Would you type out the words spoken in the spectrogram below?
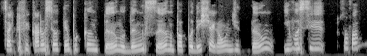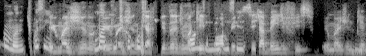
Sacrificaram seu tempo cantando, dançando pra poder chegar onde estão e você só fala, "Não, mano, tipo assim, Eu imagino, eu imagino que a vida de uma assim- seja bem difícil. Eu imagino que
